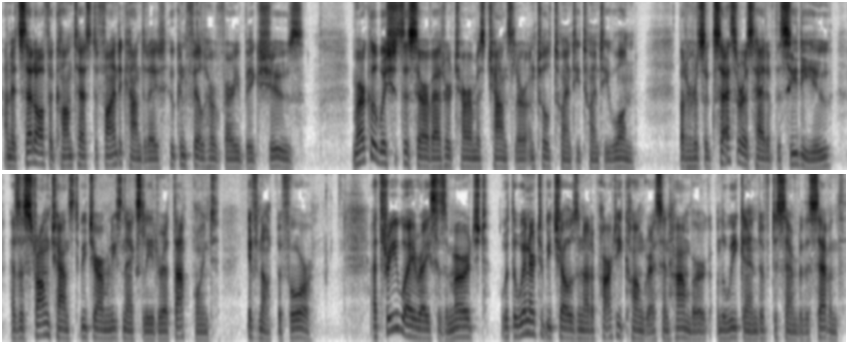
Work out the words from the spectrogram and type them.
and it set off a contest to find a candidate who can fill her very big shoes. Merkel wishes to serve out her term as Chancellor until 2021, but her successor as head of the CDU has a strong chance to be Germany's next leader at that point, if not before. A three way race has emerged, with the winner to be chosen at a party congress in Hamburg on the weekend of December the 7th.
